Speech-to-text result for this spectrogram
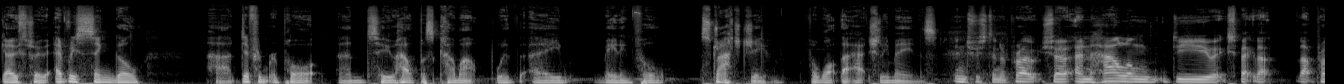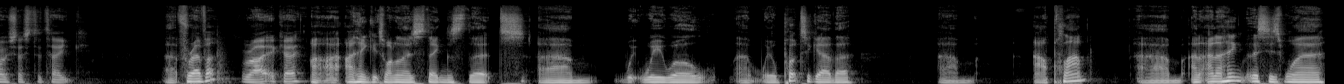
go through every single uh, different report and to help us come up with a meaningful strategy for what that actually means. Interesting approach. So, and how long do you expect that that process to take? Uh, forever. Right. Okay. I, I, think it's one of those things that um, we, we, will um, we will put together um, our plan um, and, and I think this is where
